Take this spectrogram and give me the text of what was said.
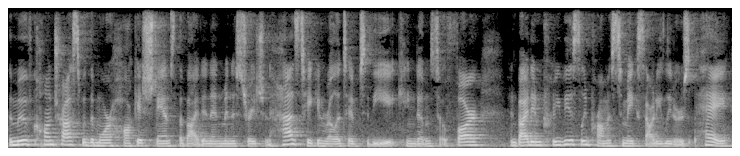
The move contrasts with the more hawkish stance the Biden administration has taken relative to the kingdom so far, and Biden previously promised to make Saudi leaders pay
